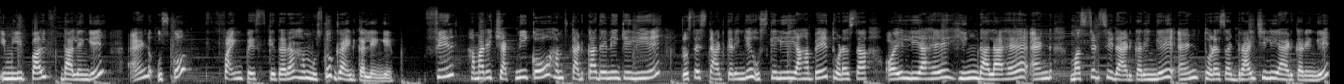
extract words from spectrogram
इमली पल्फ डालेंगे एंड उसको फाइन पेस्ट की तरह हम उसको ग्राइंड कर लेंगे। फिर हमारे चटनी को हम तड़का देने के लिए प्रोसेस स्टार्ट करेंगे। उसके लिए यहाँ पे थोड़ा सा ऑयल लिया है हिंग डाला है एंड मस्टर्ड सीड ऐड करेंगे एंड थोड़ा सा ड्राई चिली ऐड करेंगे।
